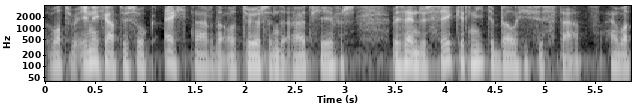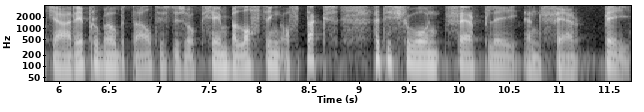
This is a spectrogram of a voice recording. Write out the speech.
Wat we innen gaat dus ook echt naar de auteurs en de uitgevers. We zijn dus zeker niet de Belgische staat. En wat je aan Reprobel betaalt is dus ook geen belasting of tax. Het is gewoon fair play en fair pay.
